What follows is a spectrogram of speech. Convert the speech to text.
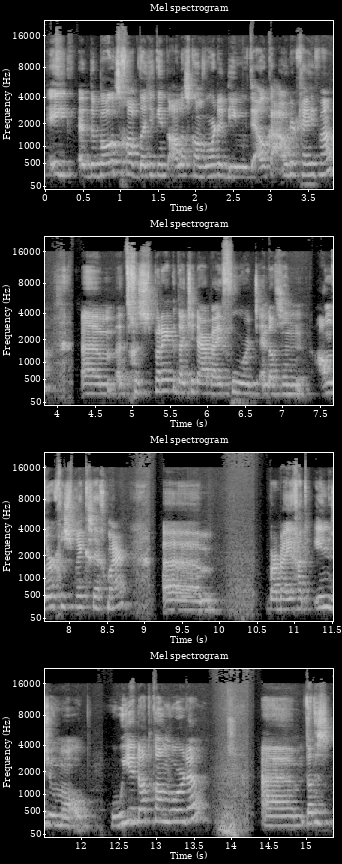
ik, de boodschap dat je kind alles kan worden, die moet elke ouder geven. Ehm, het gesprek dat je daarbij voert, en dat is een ander gesprek, zeg maar. ehm, waarbij je gaat inzoomen op hoe je dat kan worden. Ehm, dat is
